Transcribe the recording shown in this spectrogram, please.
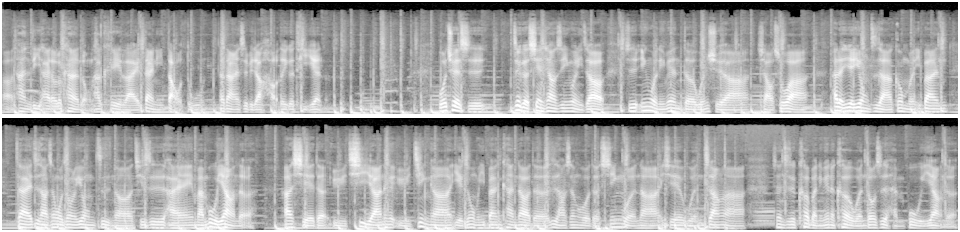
啊、他很厉害，他都看得懂，他可以来带你导读，那当然是比较好的一个体验。不过确实，这个现象是因为你知道，其实英文里面的文学啊、小说啊，它的一些用字啊，跟我们一般在日常生活中的用字呢，其实还蛮不一样的。他写的语气啊，那个语境啊，也跟我们一般看到的日常生活的新闻啊、一些文章啊，甚至课本里面的课文都是很不一样的。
